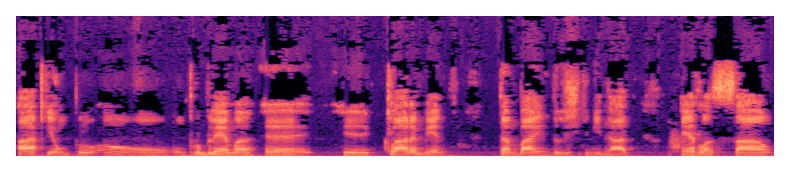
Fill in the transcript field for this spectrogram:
há aqui um, um, um problema uh, claramente também de legitimidade em relação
